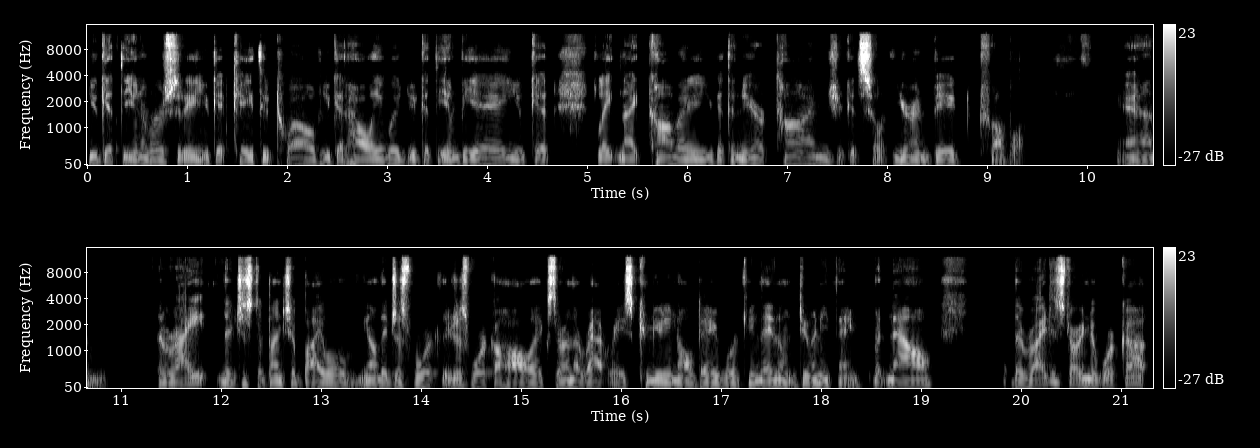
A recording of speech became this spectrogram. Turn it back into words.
You get the university, you get K through 12, you get Hollywood, you get the NBA, you get late night comedy, you get the New York Times, you get so you're in big trouble. And the right, they're just a bunch of Bible, you know, they just work, they're just workaholics. They're in the rat race commuting all day working. They don't do anything. But now the right is starting to work up,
